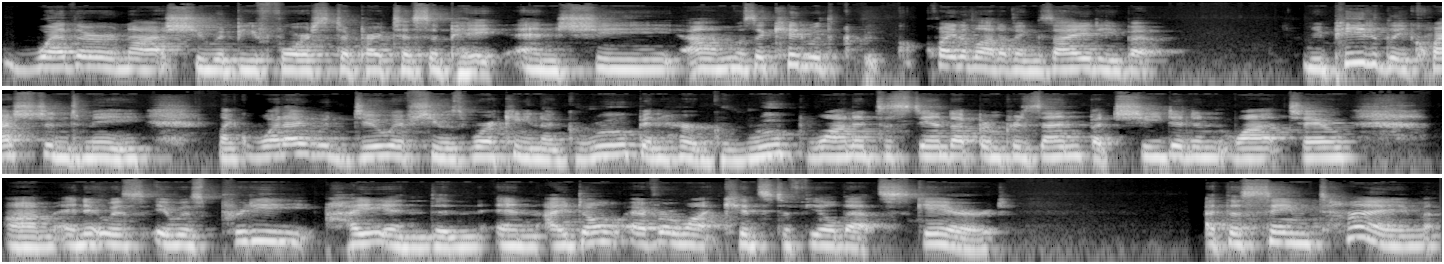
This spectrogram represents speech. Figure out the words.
whether or not she would be forced to participate. And she um, was a kid with quite a lot of anxiety, but repeatedly questioned me like what I would do if she was working in a group and her group wanted to stand up and present but she didn't want to. Um, and it was it was pretty heightened. And and I don't ever want kids to feel that scared. At the same time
